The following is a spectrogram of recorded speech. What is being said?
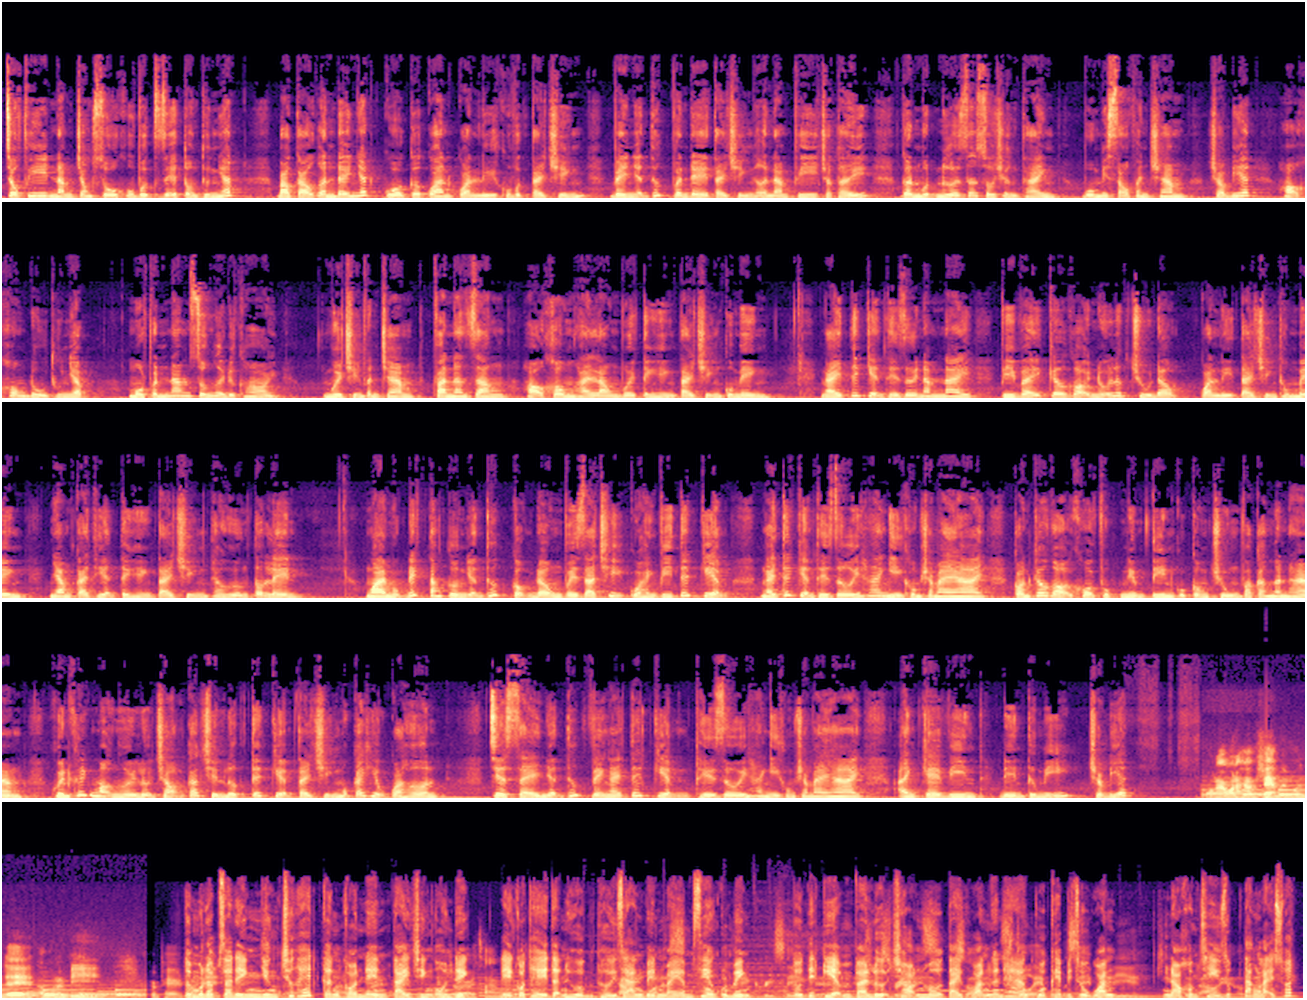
Châu Phi nằm trong số khu vực dễ tổn thương nhất. Báo cáo gần đây nhất của Cơ quan Quản lý khu vực tài chính về nhận thức vấn đề tài chính ở Nam Phi cho thấy gần một nửa dân số trưởng thành, 46%, cho biết họ không đủ thu nhập – 1 phần 5 số người được hỏi, 19% phản nàn rằng họ không hài lòng với tình hình tài chính của mình. Ngày tiết kiệm thế giới năm nay vì vậy kêu gọi nỗ lực chủ động, quản lý tài chính thông minh nhằm cải thiện tình hình tài chính theo hướng tốt lên. Ngoài mục đích tăng cường nhận thức cộng đồng về giá trị của hành vi tiết kiệm, Ngày Tiết kiệm Thế giới 2022 còn kêu gọi khôi phục niềm tin của công chúng và các ngân hàng, khuyến khích mọi người lựa chọn các chiến lược tiết kiệm tài chính một cách hiệu quả hơn. Chia sẻ nhận thức về ngày tiết kiệm thế giới 2022, anh Kevin đến từ Mỹ cho biết. Tôi muốn lập gia đình nhưng trước hết cần có nền tài chính ổn định để có thể tận hưởng thời gian bên máy ấm riêng của mình. Tôi tiết kiệm và lựa chọn mở tài khoản ngân hàng của Capital One. Nó không chỉ giúp tăng lãi suất,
